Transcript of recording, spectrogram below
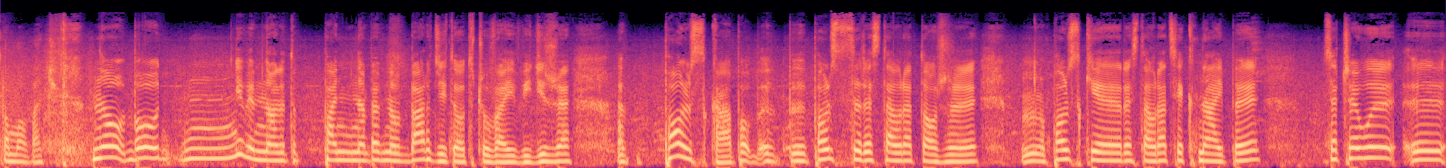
promować. No, bo mm, nie wiem, no ale to pani na pewno bardziej to odczuwa i widzi, że e, Polska, po, e, polscy restauratorzy, mm, polskie restauracje, knajpy zaczęły, y,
